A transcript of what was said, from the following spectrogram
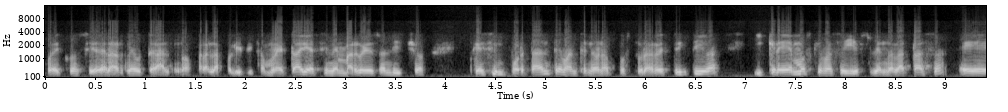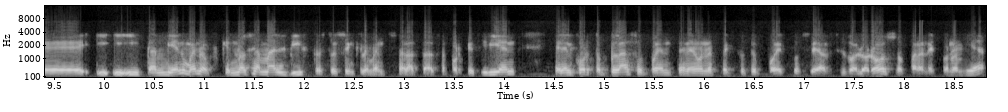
puede considerar neutral, ¿no? Para la política monetaria. Sin embargo, ellos han dicho que es importante mantener una postura restrictiva y creemos que va a seguir subiendo la tasa eh, y, también, bueno, que no sea mal visto estos incrementos a la tasa, porque si bien en el corto plazo pueden tener un efecto que puede considerarse doloroso para la economía,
